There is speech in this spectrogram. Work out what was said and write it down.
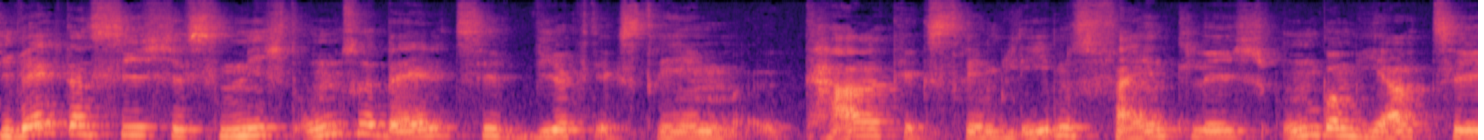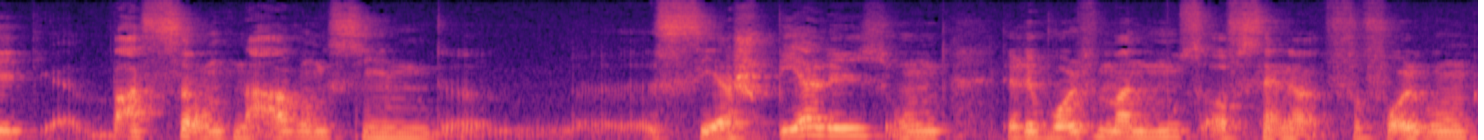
Die Welt an sich ist nicht unsere Welt, sie wirkt extrem karg, extrem lebensfeindlich, unbarmherzig, Wasser und Nahrung sind äh, sehr spärlich und der Revolvermann muss auf seiner Verfolgung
